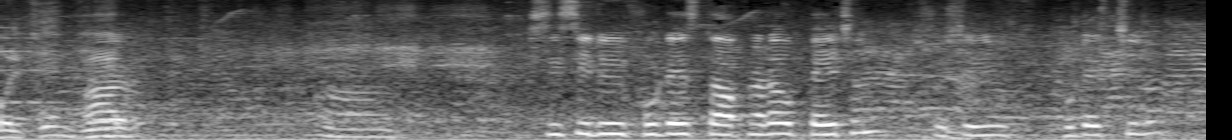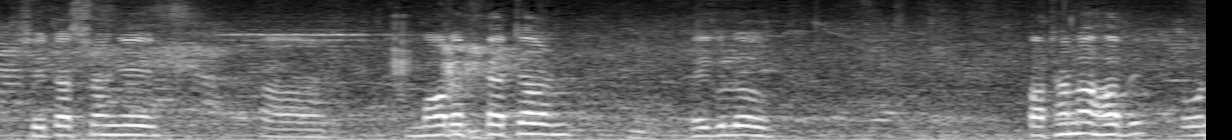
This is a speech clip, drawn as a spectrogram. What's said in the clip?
বলছেন যে আর সিসিটিভি ফুটেজ তো আপনারাও পেয়েছেন সিসিটিভি ফুটেজ ছিল। সেটার সঙ্গে মডেল প্যাটার্ন এগুলো পাঠানো হবে ওর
